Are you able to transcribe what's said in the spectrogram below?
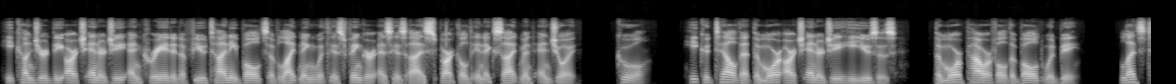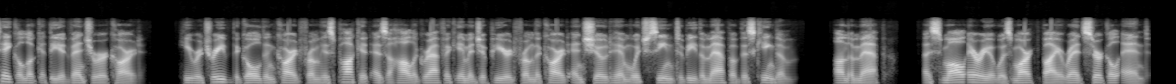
he conjured the arch energy and created a few tiny bolts of lightning with his finger as his eyes sparkled in excitement and joy. Cool. He could tell that the more arch energy he uses, the more powerful the bolt would be. Let's take a look at the adventurer card. He retrieved the golden card from his pocket as a holographic image appeared from the card and showed him which seemed to be the map of this kingdom. On the map, a small area was marked by a red circle and,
